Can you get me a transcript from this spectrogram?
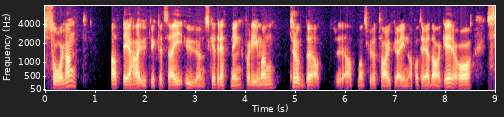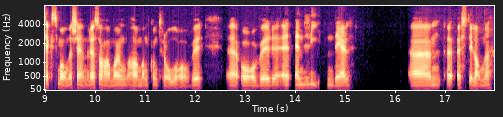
så langt at det har utviklet seg i uønsket retning. Fordi man trodde at, at man skulle ta Ukraina på tre dager, og seks måneder senere så har man, har man kontroll over, eh, over en, en, liten del eh, øst i landet.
